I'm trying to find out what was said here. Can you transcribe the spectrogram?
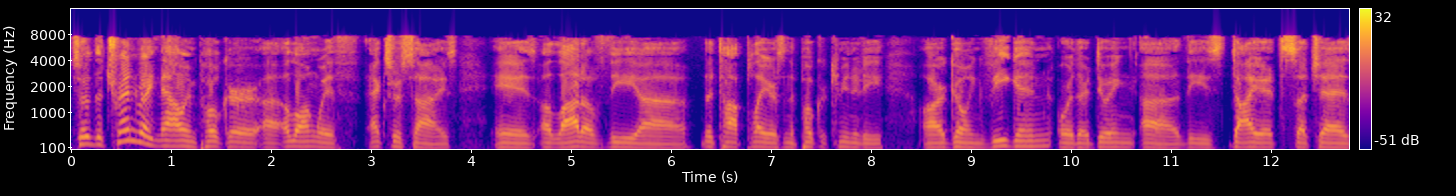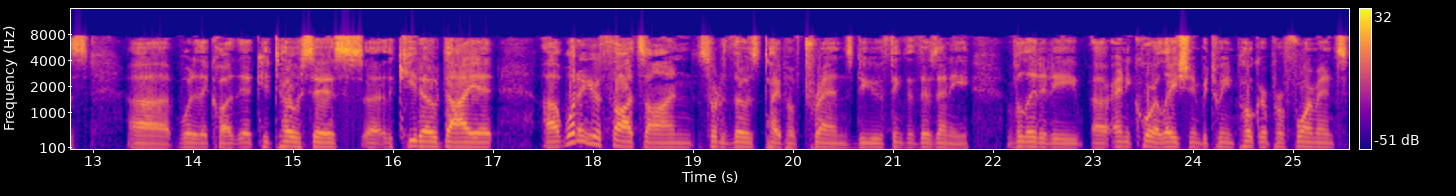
So the trend right now in poker, uh, along with exercise, is a lot of the uh, the top players in the poker community are going vegan or they're doing uh, these diets such as uh, what do they call it? The ketosis, uh, the keto diet. Uh, what are your thoughts on sort of those type of trends? Do you think that there's any validity, uh, any correlation between poker performance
